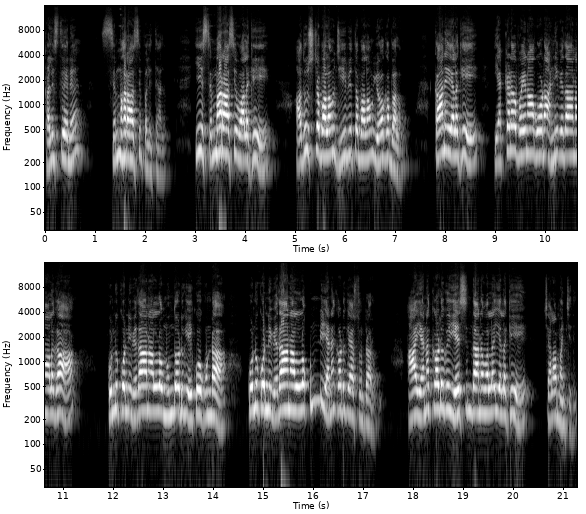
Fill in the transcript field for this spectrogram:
కలిస్తేనే సింహరాశి ఫలితాలు. ఈ సింహరాశి వాళ్ళకి అదృష్ట బలం జీవిత బలం యోగ బలం. కానీ వీళ్ళకి ఎక్కడ పోయినా కూడా అన్ని విధానాలుగా కొన్ని కొన్ని విధానాల్లో ముందడుగు వేయకోకుండా కొన్ని కొన్ని విధానాల్లో కొన్ని వెనకడుగు వేస్తుంటారు. ఆ వెనకడుగు వేసిన దానివల్ల వీళ్ళకి చాలా మంచిది.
